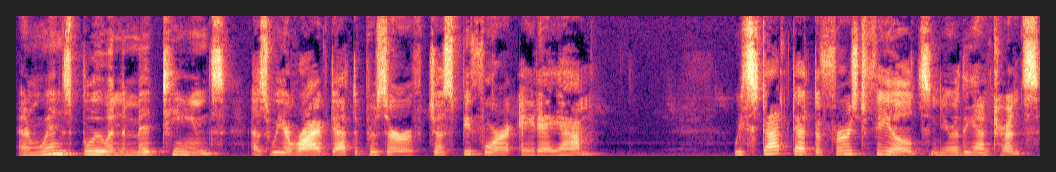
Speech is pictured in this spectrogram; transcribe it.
and winds blew in the mid teens as we arrived at the preserve just before 8 a.m. We stopped at the first fields near the entrance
